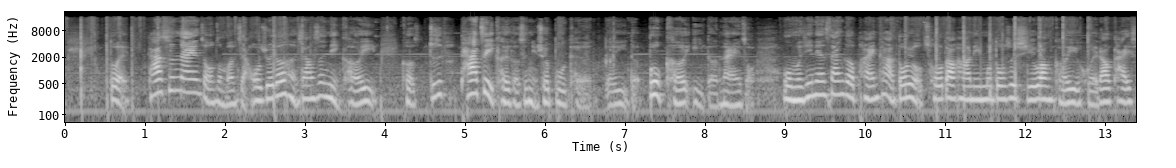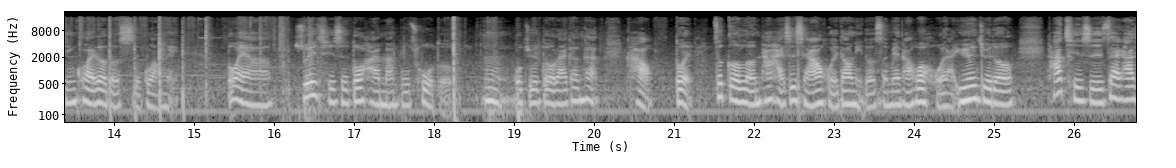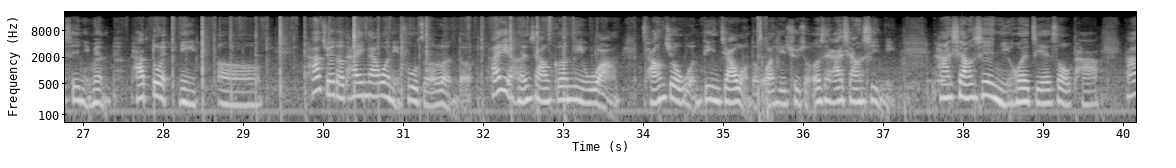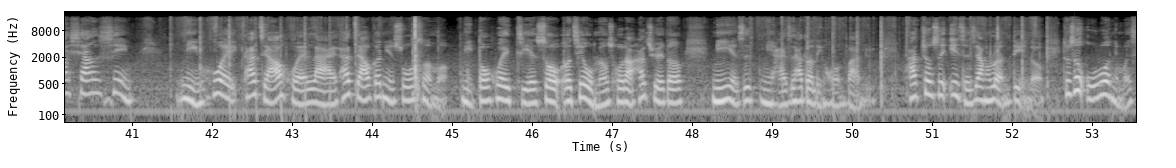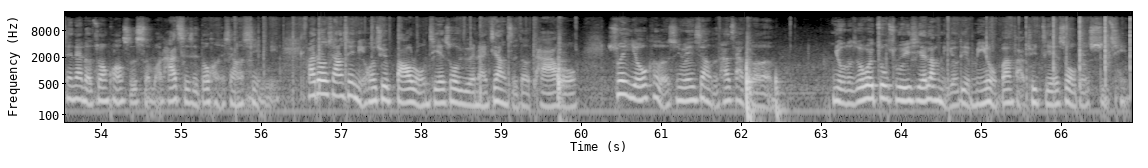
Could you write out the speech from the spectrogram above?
对，他是那一种怎么讲？我觉得很像是你可以，可就是他自己可以，可是你却不可可以的，不可以的那一种。我们今天三个牌卡都有抽到哈尼木，都是希望可以回到开心快乐的时光。哎，对啊，所以其实都还蛮不错的。嗯，我觉得来看看，好，对，这个人他还是想要回到你的身边，他会回来，因为觉得他其实在他心里面，他对你，呃。他觉得他应该为你负责任的，他也很想要跟你往长久稳定交往的关系去走，而且他相信你，他相信你会接受他，他相信你会，他只要回来，他只要跟你说什么，你都会接受，而且我没有抽到，他觉得你也是，你还是他的灵魂伴侣。他就是一直这样认定的，就是无论你们现在的状况是什么，他其实都很相信你，他都相信你会去包容、接受原来这样子的他哦。所以有可能是因为这样子，他才可能有的时候会做出一些让你有点没有办法去接受的事情。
